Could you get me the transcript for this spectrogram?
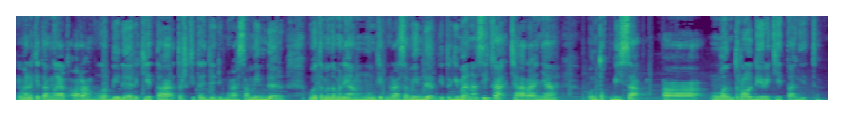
Yang mana kita ngeliat orang lebih dari kita terus kita jadi merasa minder. Buat teman-teman yang mungkin ngerasa minder gitu. Gimana sih kak caranya untuk bisa uh, ngontrol diri kita gitu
